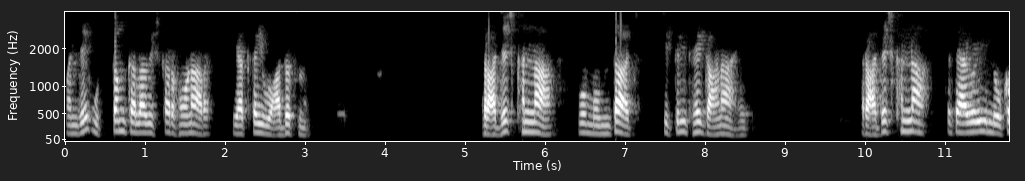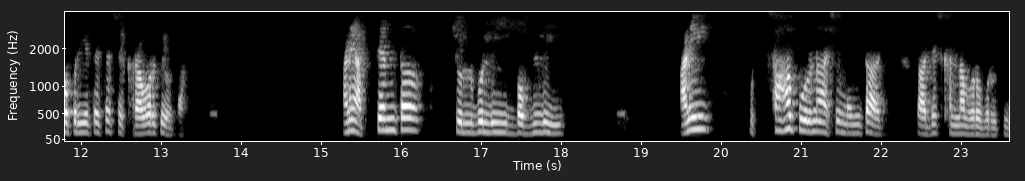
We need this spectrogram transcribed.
म्हणजे उत्तम कलाविष्कार होणार यात काही वादच नाही. राजेश खन्ना व मुमताज चित्रित हे गाणं आहे. राजेश खन्ना तर त्यावेळी लोकप्रियतेच्या शिखरावरती होता. आणि अत्यंत चुलबुली बबली आणि उत्साहपूर्ण अशी मुमताज राजेश खन्ना बरोबर होती.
